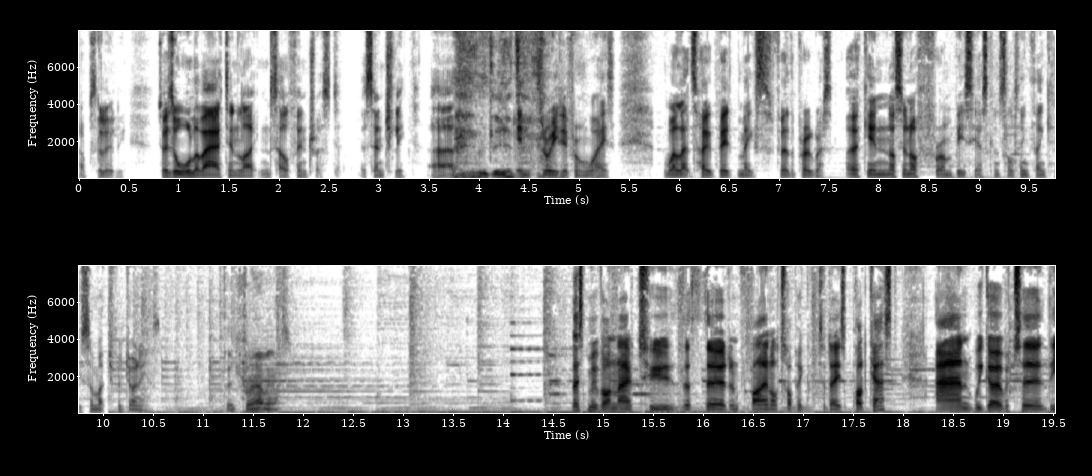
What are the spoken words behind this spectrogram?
Absolutely. So it's all about enlightened self interest, essentially, uh, in three different ways. Well, let's hope it makes further progress. Erkin Nosinov from BCS Consulting, thank you so much for joining us. Thank you for having us. Let's move on now to the third and final topic of today's podcast. And we go over to the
